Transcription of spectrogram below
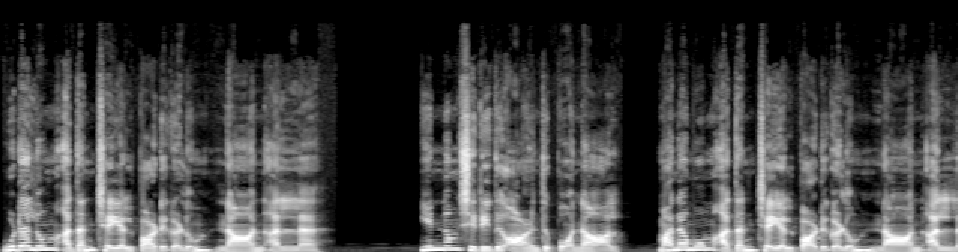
உடலும் அதன் செயல்பாடுகளும் நான் அல்ல. இன்னும் சிறிது ஆழ்ந்து போனால் மனமும் அதன் செயல்பாடுகளும் நான் அல்ல.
